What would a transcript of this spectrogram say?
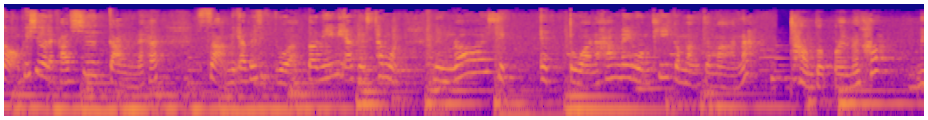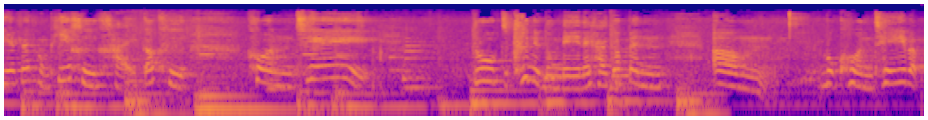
สองพี่ชื่ออะไรคะ ชื่อกันนะคะสามมีอปเปิลสิบตัว ตอนนี้มีอปเปิลทั้งหมด111ตัวนะคะไม่รวมที่กำลังจะมานะ ถามต่อไปนะคะ BFF ของพี่คือใครก็คือคนที่รูปจะขึ้นอยู่ตรงนี้นะคะ ก็เป็น บุคคลที่แบบ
